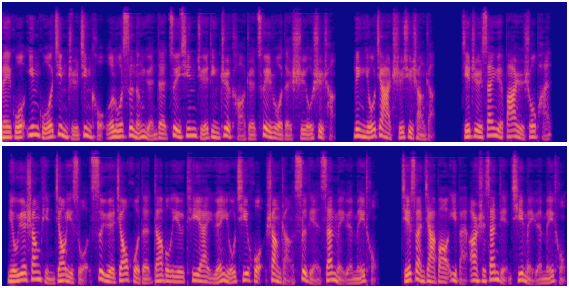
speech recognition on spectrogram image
美国、英国禁止进口俄罗斯能源的最新决定炙烤着脆弱的石油市场，令油价持续上涨。截至三月八日收盘，纽约商品交易所四月交货的 WTI 原油期货上涨四点三美元每桶，结算价报一百二十三点七美元每桶。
